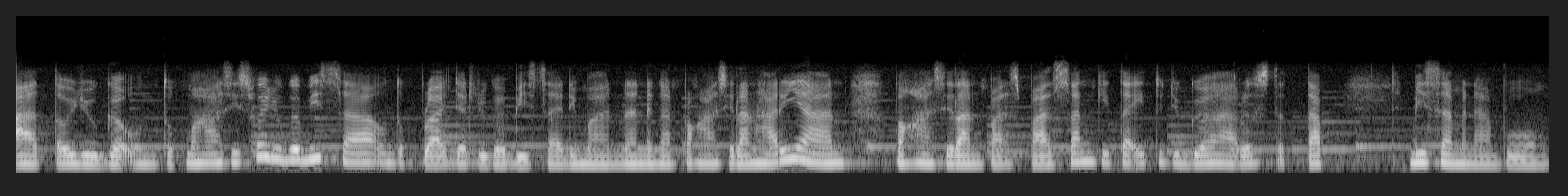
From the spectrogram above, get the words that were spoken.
atau juga untuk mahasiswa juga bisa, untuk pelajar juga bisa di mana dengan penghasilan harian, penghasilan pas-pasan kita itu juga harus tetap bisa menabung.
